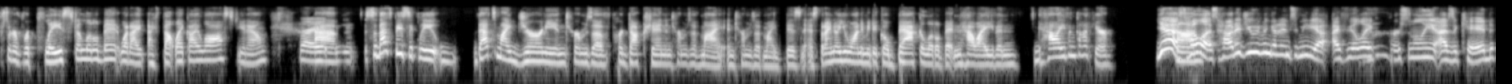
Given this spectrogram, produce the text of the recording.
sort of replaced a little bit what I, I felt like I lost, you know? Right. Um, so that's basically, that's my journey in terms of production, in terms of my, in terms of my business. But I know you wanted me to go back a little bit and how I even, how I even got here. Yes. Um, tell us, how did you even get into media? I feel like personally as a kid,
